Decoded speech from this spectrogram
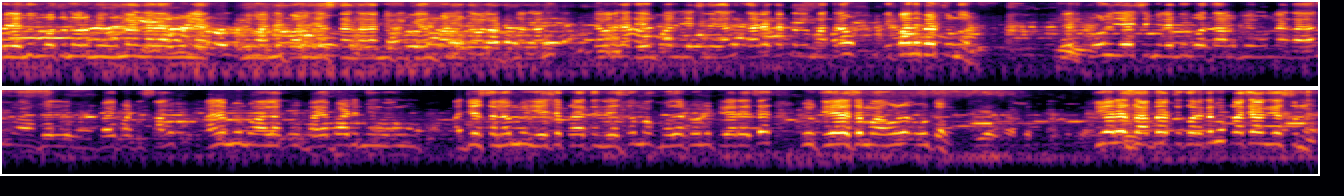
మీరు ఎందుకు పోతున్నారు? మేము ఉన్నాం కదా ఊళ్ళో. మేము అన్ని పనులు చేస్తాం కదా. మీకు ఏం పనులు కావాలంటున్నారు కానీ ఎవరికైతే ఏం పనులు చేసింది కానీ కార్యకర్తలు మాత్రం ఇబ్బంది పెడుతున్నారు. మీరు ఫోన్ చేసి మీరు ఎందుకు పోతారు? మేము ఉన్నాం కదా భయపడిస్తాను అదే మేము వాళ్ళకు భయపడి మేము మేము చేసే ప్రయత్నం చేస్తాం. మాకు మొదటి నుండి టీఆర్ఎస్ మేము టీఆర్ఎస్ ఉంటాం. టీఆర్ఎస్ అభ్యర్థి కొరకు మేము ప్రచారం చేస్తున్నాం.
